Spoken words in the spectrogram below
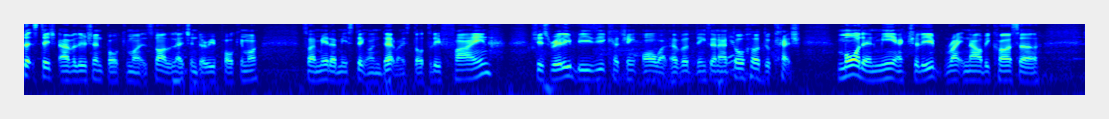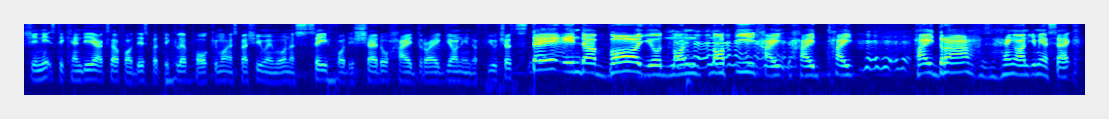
third stage evolution Pokemon. It's not a legendary Pokemon. So I made a mistake on that, but it's totally fine. She's really busy catching all whatever things, and I told her to catch more than me actually right now because uh, she needs the Candy XL for this particular Pokemon, especially when we want to save for the Shadow Hydreigon in the future. Stay yeah. in the ball, you non naughty hy hy hy Hydra! Hang on, give me a sec.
